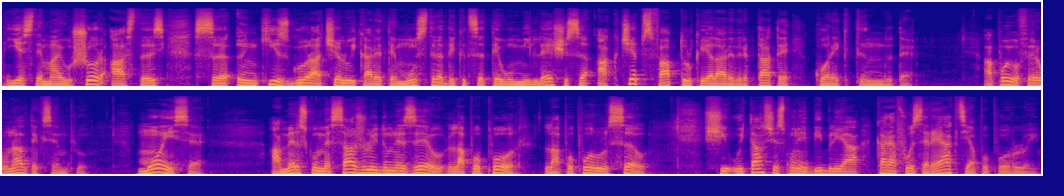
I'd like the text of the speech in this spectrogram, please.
Este mai ușor astăzi să închizi gura celui care te mustră decât să te umile și să accepti faptul că el are dreptate corectându-te. Apoi oferă un alt exemplu. Moise a mers cu mesajul lui Dumnezeu la popor, la poporul său. Și uitați ce spune Biblia, care a fost reacția poporului.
